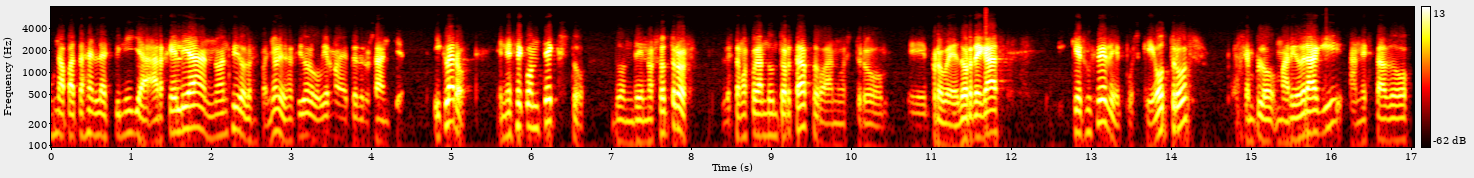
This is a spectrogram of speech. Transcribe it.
una patada en la espinilla a Argelia no han sido los españoles, ha sido el gobierno de Pedro Sánchez. Y claro, en ese contexto donde nosotros le estamos pegando un tortazo a nuestro eh, proveedor de gas. ¿Qué sucede? Pues que otros, ejemplo Mario Draghi, han estado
